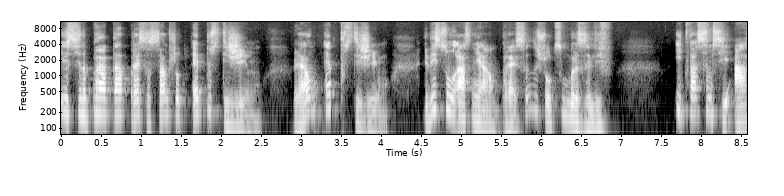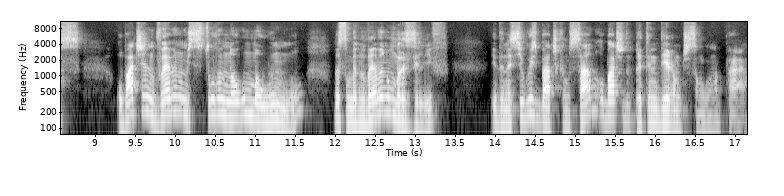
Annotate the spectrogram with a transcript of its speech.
и да си направя тази преса сам, защото е постижимо. Реално е постижимо. Единствено аз нямам преса, защото съм мързелив. И това съм си аз. Обаче едновременно ми се струва много малумно да съм едновременно мързелив, и да не си го избачкам сам, обаче да претендирам, че съм го направил.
